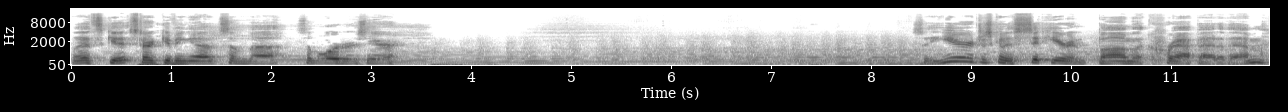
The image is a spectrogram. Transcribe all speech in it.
Let's get start giving out some uh, some orders here. So you're just going to sit here and bomb the crap out of them.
